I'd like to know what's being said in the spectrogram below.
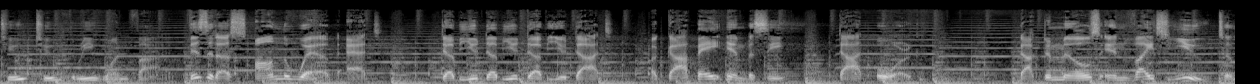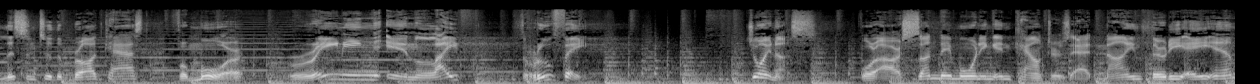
22315. Visit us on the web at www.agapeembassy.org. Dr. Mills invites you to listen to the broadcast for more Reigning in Life Through Faith. Join us for our Sunday morning encounters at 9:30 a.m.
